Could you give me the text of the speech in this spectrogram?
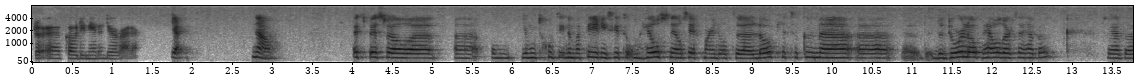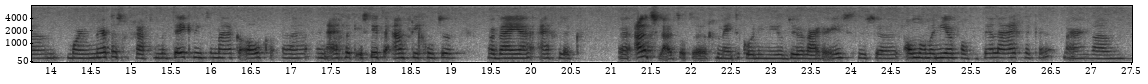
uh, coördinerend deurwaarder. Ja, nou, het is best wel, uh, uh, om, je moet goed in de materie zitten om heel snel zeg maar dat uh, loopje te kunnen, de, doorloop helder te hebben. We hebben Marion Mertens gevraagd om een tekening te maken ook. en eigenlijk is dit de aanvliegroute waarbij je eigenlijk uitsluit dat de gemeente coördinerend deurwaarder is. Dus een andere manier van vertellen eigenlijk. Hè? Maar um,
